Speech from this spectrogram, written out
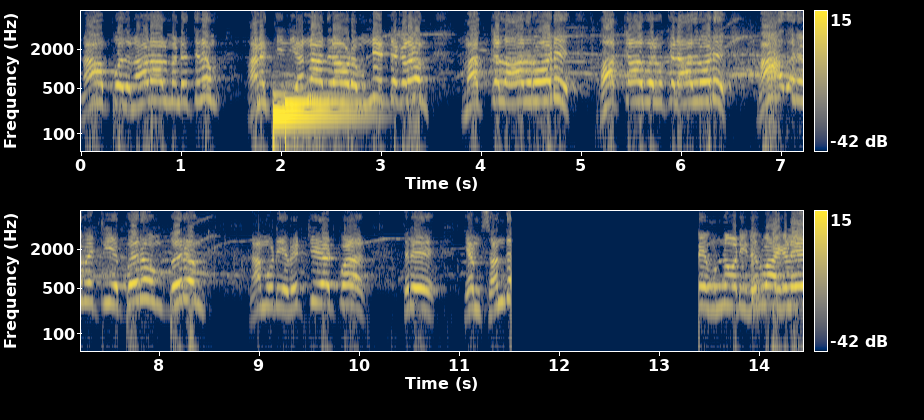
நாற்பது நாடாளுமன்றத்திலும் அனைத்து இந்திய அண்ணா திராவிட முன்னேற்ற கழகம் மக்கள் ஆதரவோடு வாக்காளர் மக்கள் ஆதரவோடு மாபெரும் வெற்றியை பெரும் பெரும் நம்முடைய வெற்றி வேட்பாளர் திரு எம் சந்த முன்னோடி நிர்வாகிகளே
